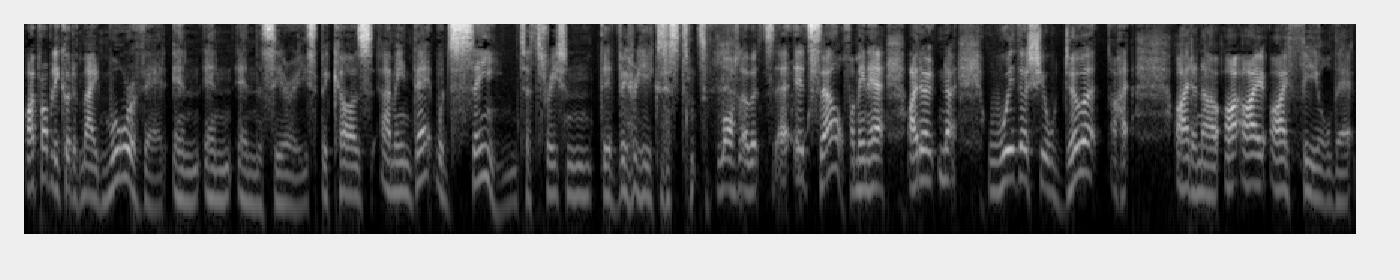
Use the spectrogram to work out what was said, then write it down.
I probably could have made more of that in, in, in the series because, I mean, that would seem to threaten the very existence of Lotto it's, itself. I mean, I, I don't know whether she'll do it. I, I don't know. I, I, I feel that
